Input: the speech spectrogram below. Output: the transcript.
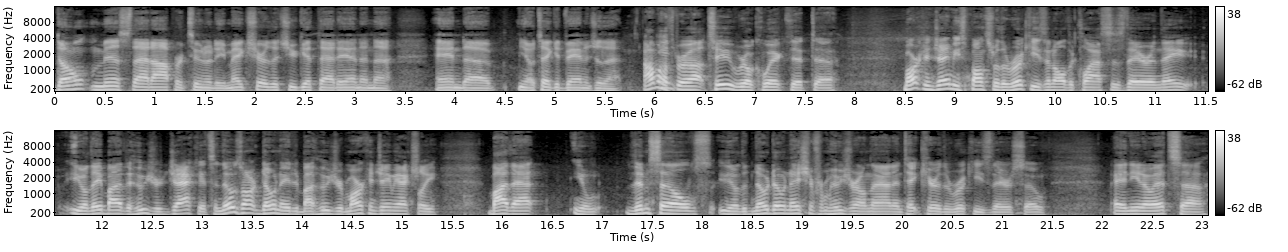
don't miss that opportunity. Make sure that you get that in and uh, and uh, you know take advantage of that. I want to throw out too, real quick, that uh, Mark and Jamie sponsor the rookies in all the classes there, and they, you know, they buy the Hoosier jackets, and those aren't donated by Hoosier. Mark and Jamie actually buy that, you know, themselves. You know, the no donation from Hoosier on that, and take care of the rookies there. So, and you know, it's. Uh,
